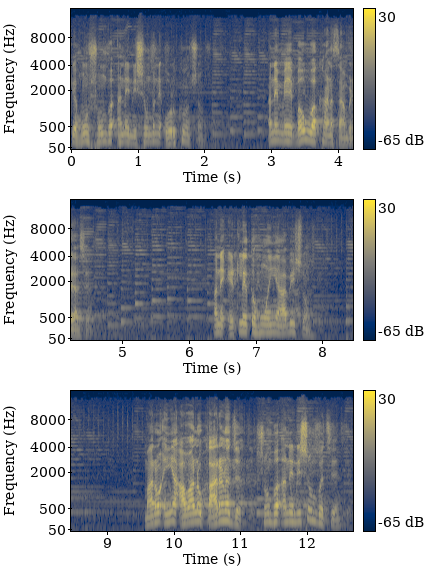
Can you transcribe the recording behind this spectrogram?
કે હું શુંભ અને નિશુંભને ઓળખું છું. અને મેં બહુ વખાણ સાંભળ્યા છે. અને એટલે તો હું અહીંયા આવી છું. મારો અહીંયા આવવાનું કારણ જ શુંભ અને નિશુંભ છે.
